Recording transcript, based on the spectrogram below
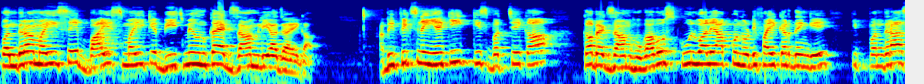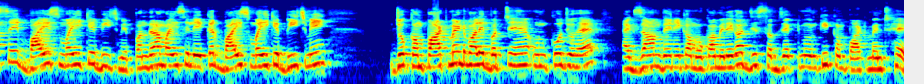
15 मई से 22 मई के बीच में उनका एग्ज़ाम लिया जाएगा। अभी फिक्स नहीं है कि किस बच्चे का कब एग्ज़ाम होगा, वो स्कूल वाले आपको नोटिफाई कर देंगे कि 15 से 22 मई के बीच में 15 मई से लेकर 22 मई के बीच में जो कंपार्टमेंट वाले बच्चे हैं, उनको जो है एग्ज़ाम देने का मौका मिलेगा, जिस सब्जेक्ट में उनकी कंपार्टमेंट है।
